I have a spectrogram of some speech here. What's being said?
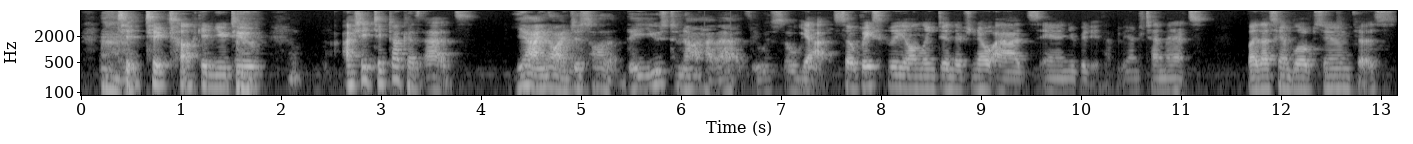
t- TikTok and YouTube. Actually, TikTok has ads. yeah, I know. I just saw that. They used to not have ads. It was so. Yeah, so basically on LinkedIn, there's no ads and your videos have to be under 10 minutes. But that's going to blow up soon because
